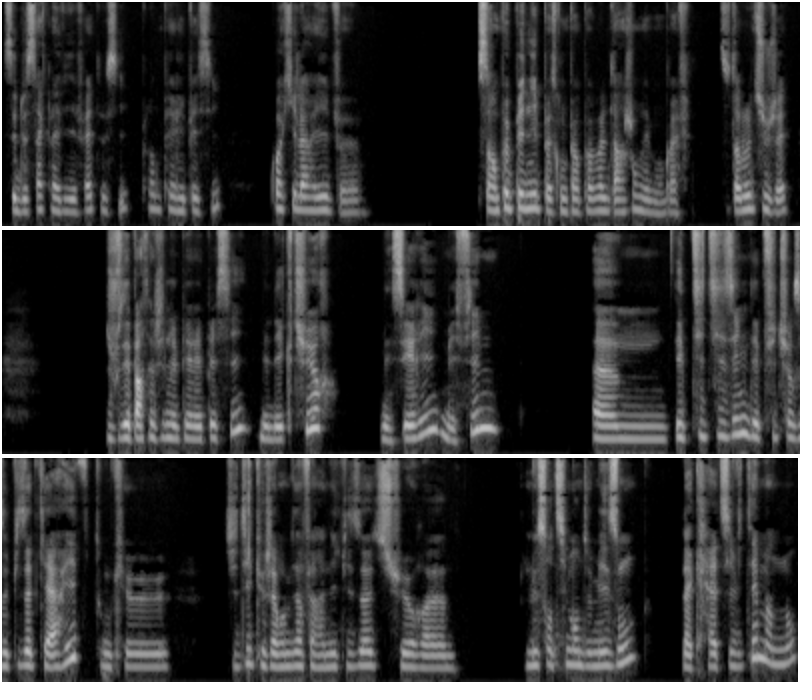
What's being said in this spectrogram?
c'est de ça que la vie est faite aussi, plein de péripéties. Quoi qu'il arrive, c'est un peu pénible parce qu'on perd pas mal d'argent, mais bon, bref, c'est un autre sujet. Je vous ai partagé mes péripéties, mes lectures, mes séries, mes films, euh, des petits teasings des futurs épisodes qui arrivent. Donc, euh, j'ai dit que j'aimerais bien faire un épisode sur euh, le sentiment de maison, la créativité maintenant,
